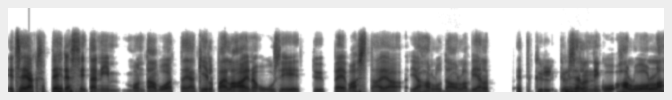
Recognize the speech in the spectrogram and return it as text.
et sä jaksa tehdä sitä niin monta vuotta ja kilpailla aina uusia tyyppejä vastaan ja, ja haluta mm. olla vielä, että kyllä, kyllä mm. sellainen niin kuin, halu olla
